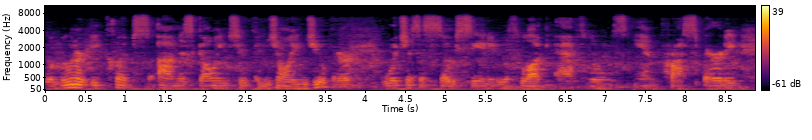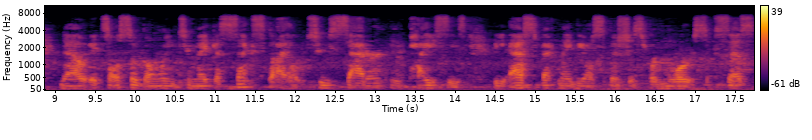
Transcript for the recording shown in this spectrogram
the lunar eclipse um, is going to conjoin Jupiter, which is associated with luck, affluence, and prosperity. Now, it's also going to make a sextile to Saturn in Pisces. The aspect may be auspicious for more success.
